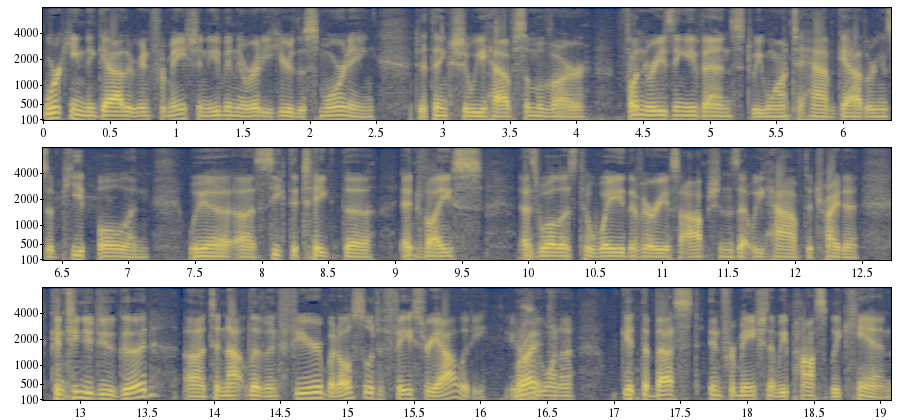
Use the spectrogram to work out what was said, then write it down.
working to gather information, even already here this morning, to think should we have some of our fundraising events? Do we want to have gatherings of people? And we uh, uh, seek to take the advice as well as to weigh the various options that we have to try to continue to do good, uh, to not live in fear, but also to face reality. You know, right. We want to get the best information that we possibly can,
